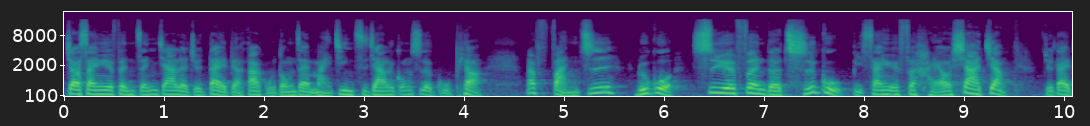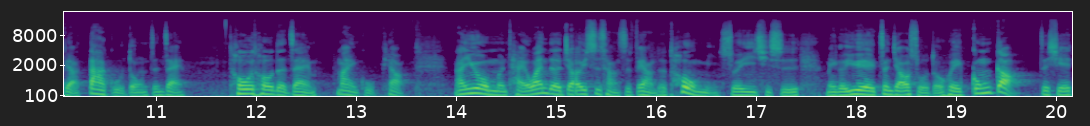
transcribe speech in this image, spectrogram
较三月份增加了，就代表大股东在买进自家的公司的股票。那反之，如果四月份的持股比三月份还要下降，就代表大股东正在偷偷的在卖股票，那因为我们台湾的交易市场是非常的透明，所以其实每个月证交所都会公告这些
